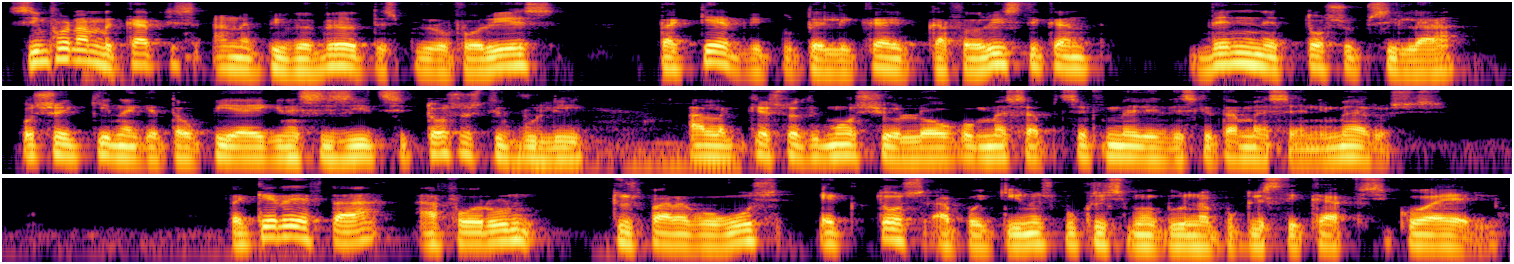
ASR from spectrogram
Σύμφωνα με κάποιες ανεπιβεβαίωτες πληροφορίες, τα κέρδη που τελικά καθορίστηκαν δεν είναι τόσο ψηλά όσο εκείνα για τα οποία έγινε συζήτηση τόσο στη Βουλή αλλά και στο δημόσιο λόγο μέσα από τις εφημερίδες και τα μέσα ενημέρωσης. Τα κέρδη αυτά αφορούν τους παραγωγούς εκτός από εκείνους που χρησιμοποιούν αποκλειστικά φυσικό αέριο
